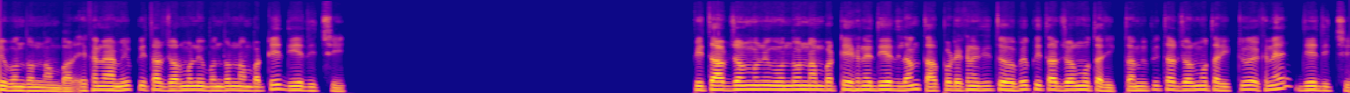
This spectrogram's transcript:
নিবন্ধন নাম্বার। এখানে আমি পিতার জন্ম নিবন্ধন নাম্বারটি দিয়ে দিচ্ছি। পিতার জন্ম নিবন্ধন নাম্বারটি এখানে দিয়ে দিলাম। তারপর এখানে দিতে হবে পিতার জন্ম তারিখ। তো আমি পিতার জন্ম তারিখটিও এখানে দিয়ে দিচ্ছি।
